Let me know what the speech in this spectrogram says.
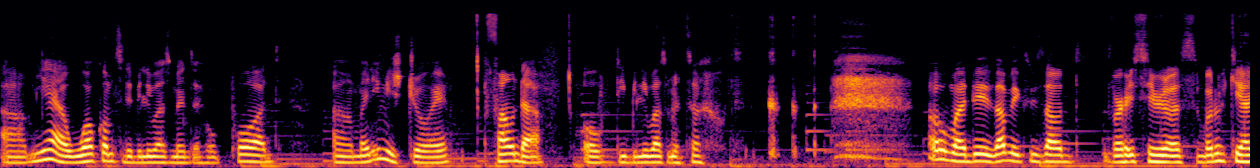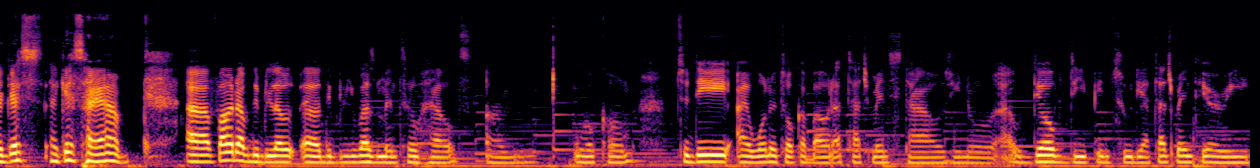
Um, yeah, welcome to the Believers Mental Health Pod. Uh, my name is Joy, founder of the Believers Mental Health. Oh my days, that makes me sound very serious, but okay, I guess I guess I am. Uh, founder of the uh, the Believers Mental Health. Um, welcome. Today, I want to talk about attachment styles. You know, I'll delve deep into the attachment theory,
